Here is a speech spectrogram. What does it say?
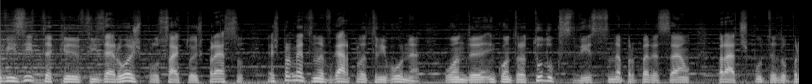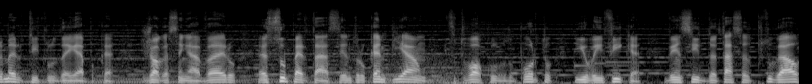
Na visita que fizer hoje pelo site do Expresso, experimente navegar pela tribuna, onde encontra tudo o que se disse na preparação para a disputa do primeiro título da época. Joga-se em Aveiro a supertaça entre o campeão Futebol Clube do Porto e o Benfica, vencido da Taça de Portugal,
